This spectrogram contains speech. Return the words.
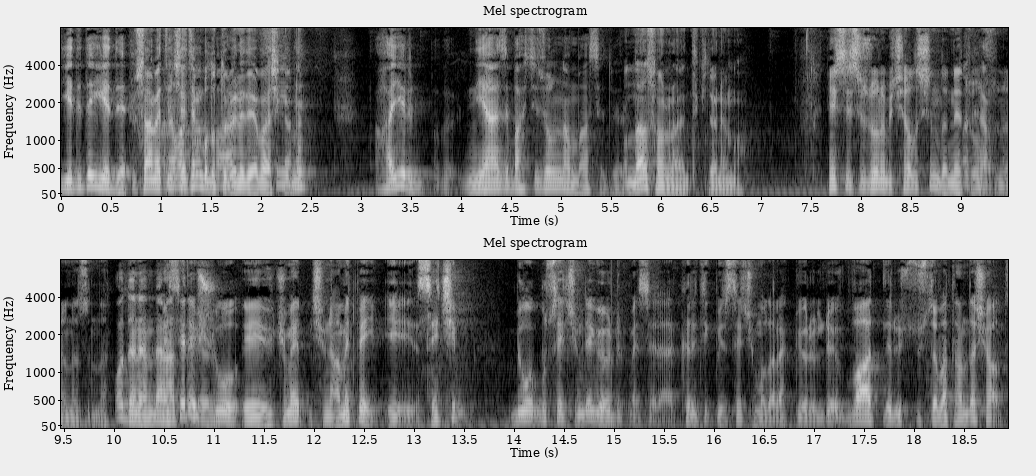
7'de 7. Hüsamettin Çetinbulut'tu belediye başkanı. Hayır Niyazi Bahçecioğlu'ndan bahsediyorum. Ondan sonraki dönem o. Neyse siz onu bir çalışın da net Bakalım. olsun en azından. O dönem ben Mesele hatırlıyorum. şu, e, hükümet, şimdi Ahmet Bey e, seçim, bu, bu seçimde gördük mesela. Kritik bir seçim olarak görüldü. Vaatleri üst üste vatandaş aldı.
